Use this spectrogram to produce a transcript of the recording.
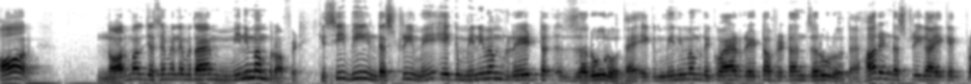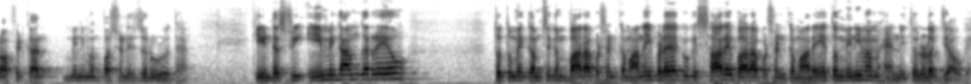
और नॉर्मल जैसे मैंने बताया मिनिमम प्रॉफिट किसी भी इंडस्ट्री में एक मिनिमम रेट ज़रूर होता है, एक minimum required rate of return ज़रूर होता है। हर इंडस्ट्री का एक एक प्रॉफिट का मिनिमम परसेंटेज ज़रूर होता है। कि इंडस्ट्री ए में काम कर रहे हो तो तुम्हें कम से कम 12 परसेंट कमाना ही पड़ेगा, क्योंकि सारे 12 परसेंट कमा रहे हैं तो मिनिमम है, नहीं तो लुढ़क जाओगे।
